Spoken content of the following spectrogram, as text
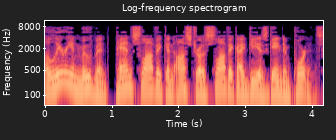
Illyrian movement, Pan-Slavic and Austro-Slavic ideas gained importance.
